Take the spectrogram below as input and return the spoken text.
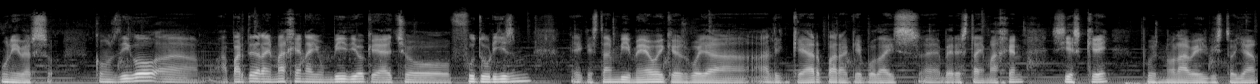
universo. Como os digo, aparte de la imagen hay un vídeo que ha hecho Futurism eh, que está en Vimeo y que os voy a, a linkear para que podáis eh, ver esta imagen si es que pues no la habéis visto ya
